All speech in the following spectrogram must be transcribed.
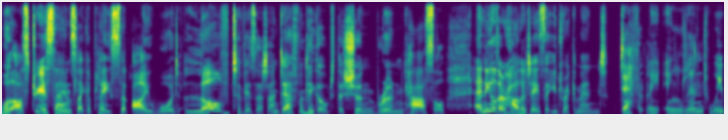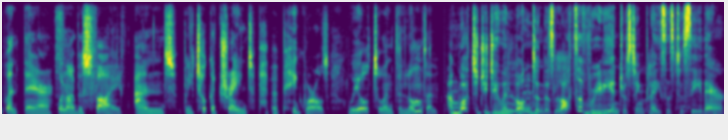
Well, Austria sounds like a place that I would love to visit and definitely go to the Schönbrunn Castle. Any other holidays that you'd recommend? Definitely England. We went there when I was five and we took a train to Peppa Pig World. We also went to London. And what did you do in London? There's lots of really interesting places to see there.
